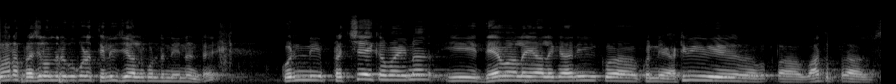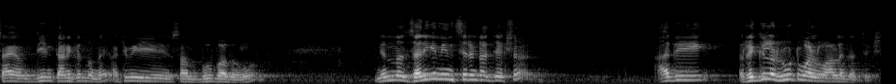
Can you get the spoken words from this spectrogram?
ద్వారా ప్రజలందరికీ కూడా తెలియజేయాలనుకుంటుంది ఏంటంటే కొన్ని ప్రత్యేకమైన ఈ దేవాలయాలు కానీ కొన్ని అటవీ వాత దీని దాని కింద ఉన్నాయి. అటవీ భూభాగము నిన్న జరిగిన ఇన్సిడెంట్ అధ్యక్ష అది రెగ్యులర్ రూట్ వాళ్ళు వాడలేదు అధ్యక్ష.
